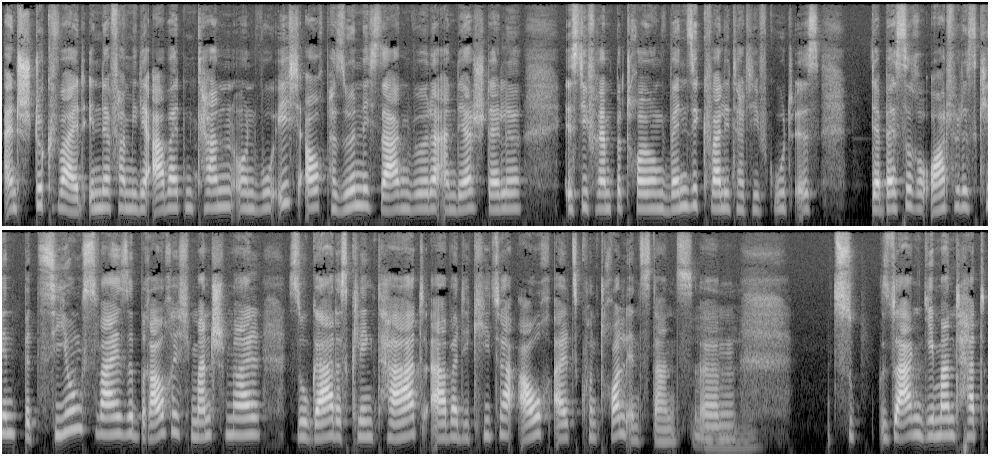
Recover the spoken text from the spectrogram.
ein Stück weit in der Familie arbeiten kann und wo ich auch persönlich sagen würde, an der Stelle ist die Fremdbetreuung, wenn sie qualitativ gut ist, der bessere Ort für das Kind, beziehungsweise brauche ich manchmal sogar, das klingt hart, aber die Kita auch als Kontrollinstanz. Mhm. Ähm, zu sagen, jemand hat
